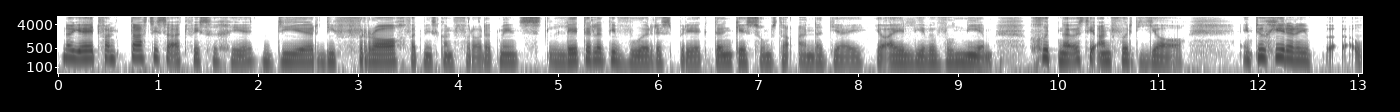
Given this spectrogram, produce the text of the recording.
Nou jy het fantastiese advies gegee deur die vraag wat mens kan vra dat mens letterlik die woorde spreek dink jy soms daaraan dat jy jou eie lewe wil neem. Goed, nou is die antwoord ja. En toe gee dan die uh,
